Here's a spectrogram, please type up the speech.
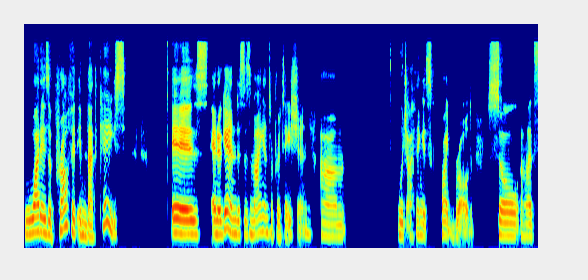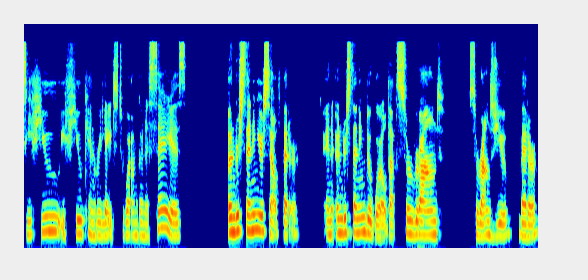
what is a profit in that case is and again this is my interpretation um which i think is quite broad. So uh, let's see if you if you can relate to what i'm going to say is understanding yourself better and understanding the world that surround surrounds you better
